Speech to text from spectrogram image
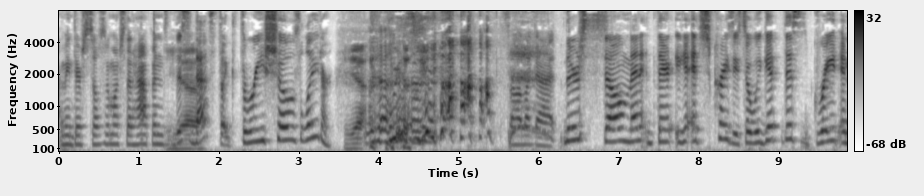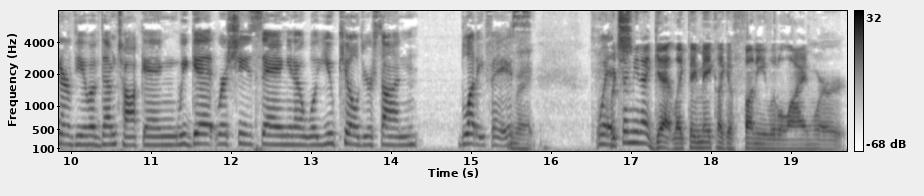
I mean, there's still so much that happens. This Yeah. that's like three shows later. Yeah, that's all I got. There's so many. There, yeah, it's crazy. So we get this great interview of them talking. We get where she's saying, you know, well, you killed your son, bloody face. right. Which, Which I mean, I get. Like they make like a funny little line where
